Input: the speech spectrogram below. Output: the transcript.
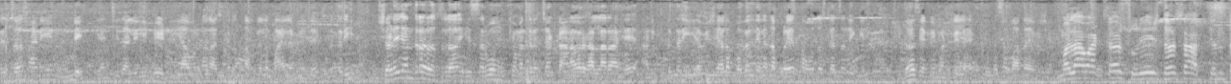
म्हणजे जस आणि मुंडे यांची झालेली भेट यावरनं राजकारणात आपल्याला पाहायला मिळत आहे कुठेतरी षडयंत्र रचलं हे सर्व मुख्यमंत्र्यांच्या कानावर घालणार आहे आणि कुठेतरी या विषयाला बगल देण्याचा प्रयत्न होत असल्याचं देखील धस यांनी म्हटलेलं आहे. तसं पाहता या विषय मला वाटतं सुरेश धस हा अत्यंत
